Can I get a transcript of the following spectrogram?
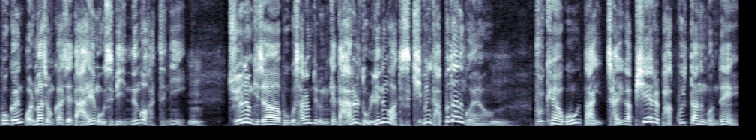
혹은 얼마 전까지의 나의 모습이 있는 것 같으니 음, 주현영 기자 보고 사람들이 웃는 게 나를 놀리는 것 같아서 기분이 나쁘다는 거예요. 음. 불쾌하고 나, 자기가 피해를 받고 있다는 건데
